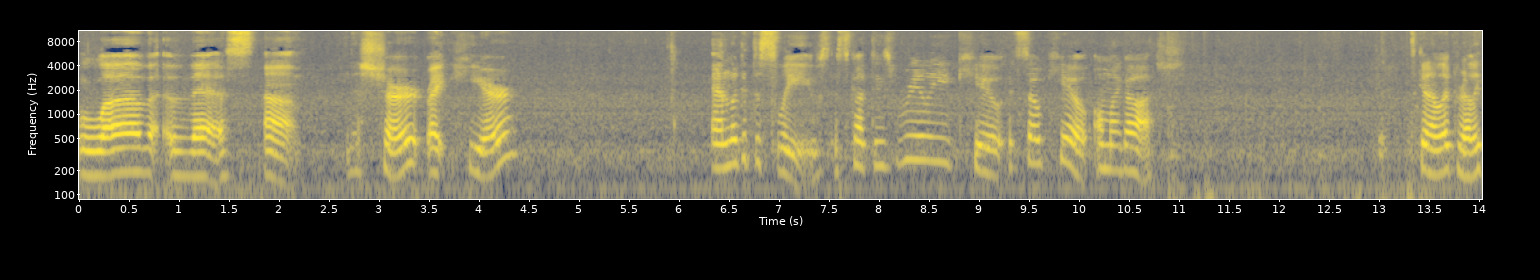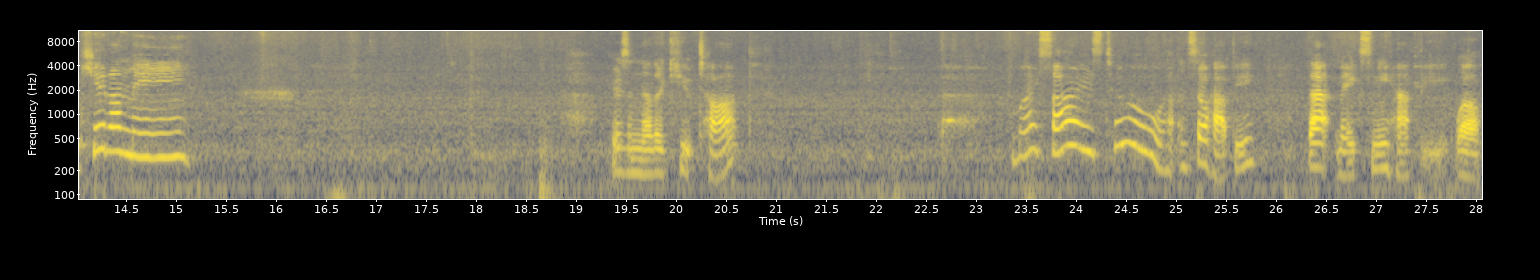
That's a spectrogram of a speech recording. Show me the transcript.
Love this. Um, this shirt right here. And look at the sleeves. It's got these really cute. It's so cute. Oh my gosh. It's going to look really cute on me. Here's another cute top. My size too. I'm so happy. That makes me happy. Well,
